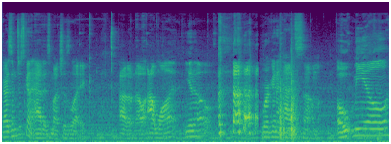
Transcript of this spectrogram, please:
Guys, I'm just gonna add as much as like, I don't know, I want, you know? we're gonna add some oatmeal.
